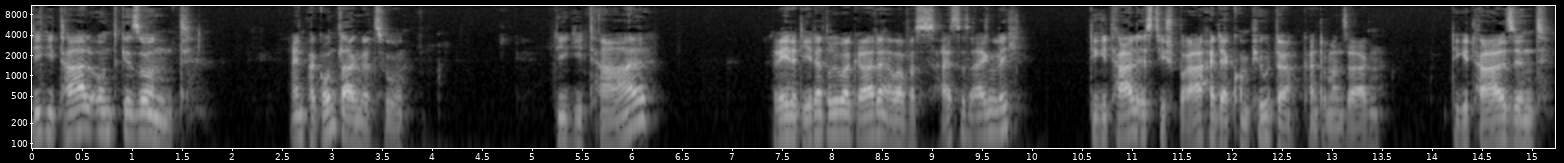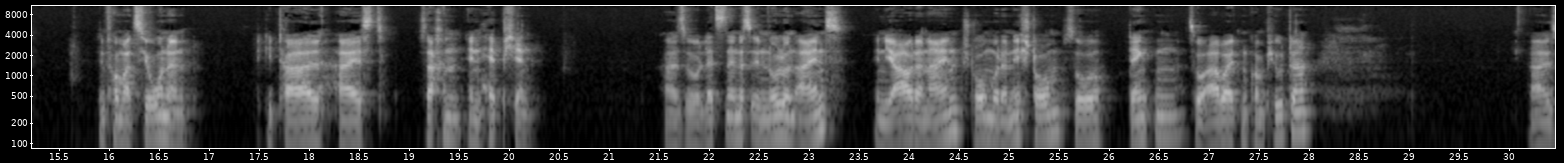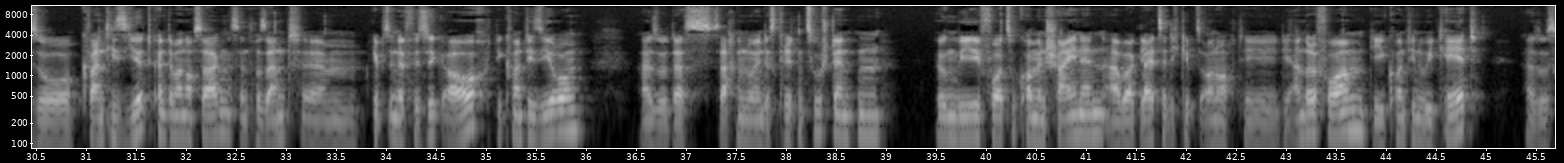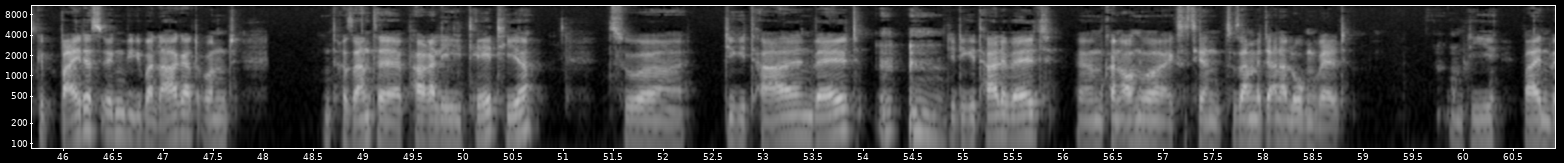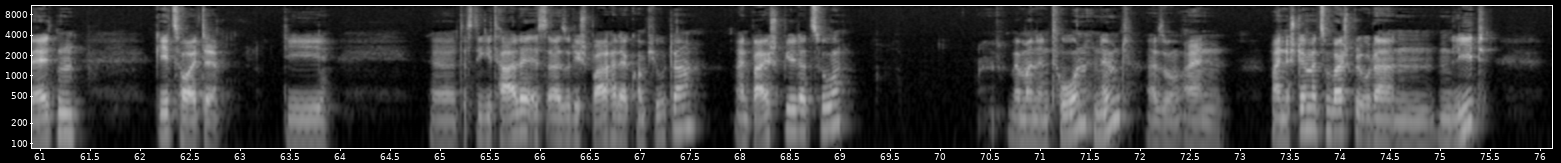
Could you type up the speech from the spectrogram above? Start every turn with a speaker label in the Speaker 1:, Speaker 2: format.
Speaker 1: Digital und gesund. Ein paar Grundlagen dazu. Digital redet jeder drüber gerade, aber was heißt das eigentlich? Digital ist die Sprache der Computer, könnte man sagen. Digital sind Informationen. Digital heißt Sachen in Häppchen. Also letzten Endes in 0 und 1, in Ja oder Nein, Strom oder nicht Strom, so denken, so arbeiten Computer. Also quantisiert könnte man noch sagen, ist interessant. Ähm, Gibt es in der Physik auch die Quantisierung, also dass Sachen nur in diskreten Zuständen irgendwie vorzukommen scheinen, aber gleichzeitig gibt es auch noch die, die andere Form, die Kontinuität. Also es gibt beides irgendwie überlagert und interessante Parallelität hier zur digitalen Welt. Die digitale Welt ähm, kann auch nur existieren zusammen mit der analogen Welt. Um die beiden Welten geht's heute. Die, äh, das Digitale ist also die Sprache der Computer. Ein Beispiel dazu. Wenn man einen Ton nimmt, also ein, meine Stimme zum Beispiel oder ein, ein Lied,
